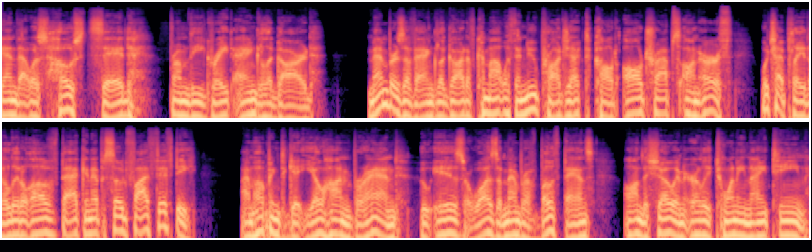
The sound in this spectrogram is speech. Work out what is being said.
Again, that was Höstsejd from the Great Änglagård. Members of Änglagård have come out with a new project called All Traps on Earth, which I played a little of back in episode 550. I'm hoping to get Johan Brand, who is or was a member of both bands, on the show in early 2019.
